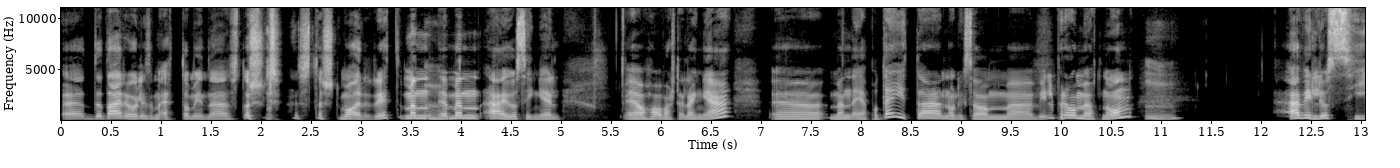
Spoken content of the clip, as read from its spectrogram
eh, Det der er jo liksom et av mine største, største mareritt. Men, Mm. men jeg er jo singel. Jeg har vært det lenge, eh, men er på dateren og liksom eh, vil prøve å møte noen. Mm. Jeg vil jo si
